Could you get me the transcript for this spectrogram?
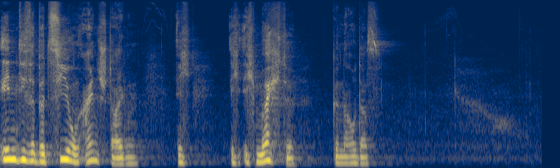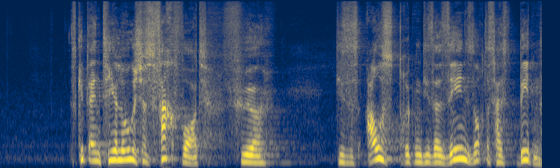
in diese Beziehung einsteigen. Ich, ich, ich möchte genau das. Es gibt ein theologisches Fachwort für dieses Ausdrücken dieser Sehnsucht, das heißt beten.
